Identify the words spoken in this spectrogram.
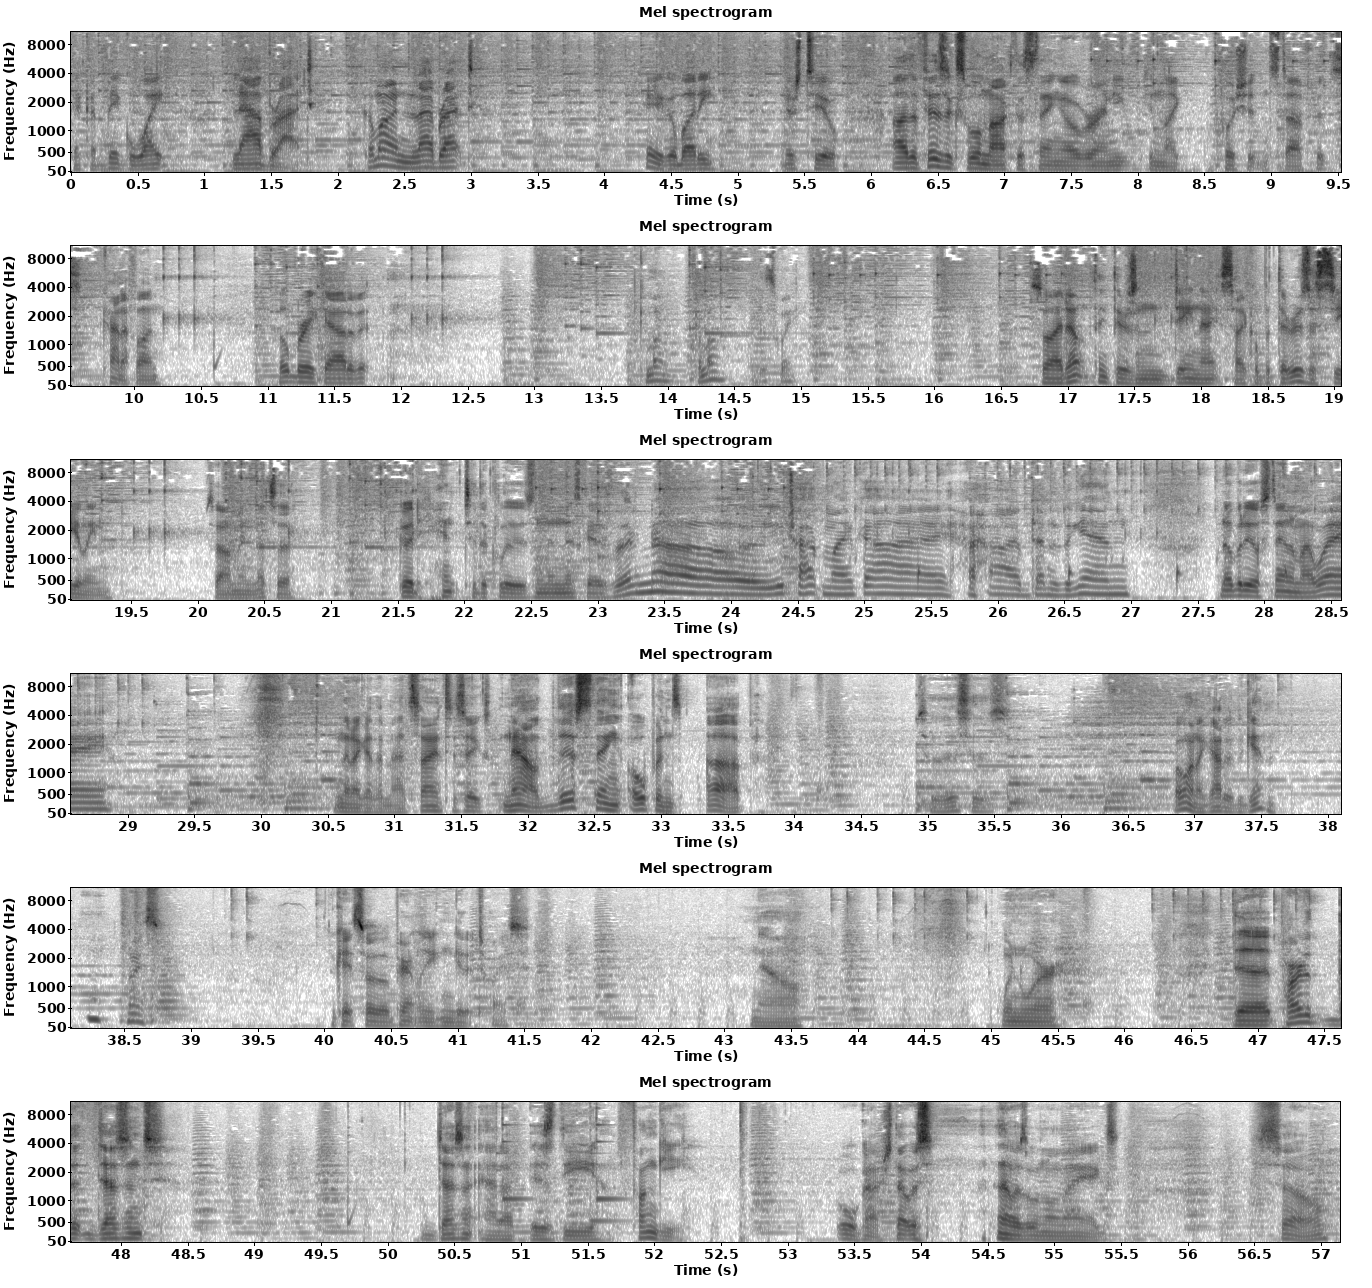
Like a big white lab rat. Come on, lab rat. Here you go, buddy. There's two. Uh, the physics will knock this thing over and you can like push it and stuff. It's kind of fun. He'll break out of it. Come on, come on, this way. So I don't think there's a day-night cycle, but there is a ceiling. So, I mean, that's a good hint to the clues. And then this guy's like, no, you trapped my guy. Haha, I've done it again. Nobody will stand in my way. And then I got the mad scientist eggs. Now, this thing opens up. So this is... Oh, and I got it again. Hmm, nice. Okay, so apparently you can get it twice. Now, when we're... The part that doesn't doesn't add up is the fungi. Oh gosh, that was that was one of my eggs. So,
